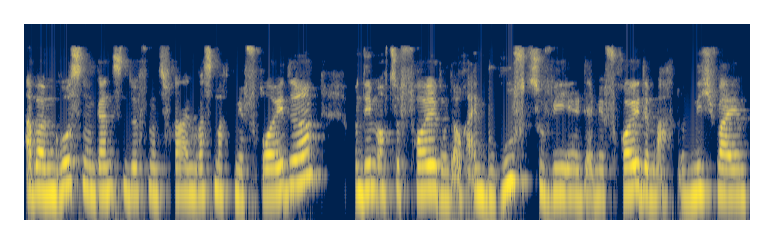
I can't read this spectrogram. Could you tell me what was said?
Aber im Großen und Ganzen dürfen wir uns fragen, was macht mir Freude und dem auch zu folgen und auch einen Beruf zu wählen, der mir Freude macht und nicht, weil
